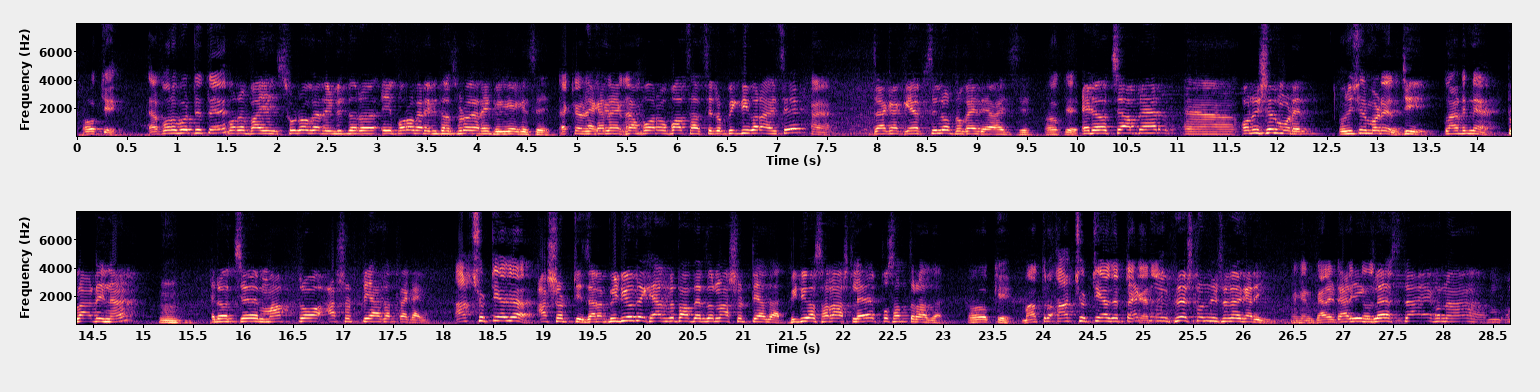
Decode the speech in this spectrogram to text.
ওকে এর পরবর্তীতে? পরে ভাই ছোট গাড়ির ভিতরে এই বড় গাড়ির ভিতরে ছোট গাড়ি ঢুকে গেছে। এখানে একটা? বড় বাচ্চা ছিল বিক্রি করা হয়েছে। হ্যাঁ। জায়গা গ্যাপ ছিল ঢুকাই দেওয়া হয়েছে। ওকে এটা হচ্ছে আপনার উনিশের মডেল উনিশের মডেল জি। প্লাটিনা প্লাটিনা হুম। এটা হচ্ছে মাত্র আটষট্টি হাজার টাকায়। আটষট্টি হাজার? আটষট্টি যারা ভিডিও দেখে আসবে তাদের জন্য আটষট্টি হাজার। ভিডিও ছাড়া আসলে পঁচাত্তর হাজার। ওকে মাত্র আটষট্টি হাজার টাকা। একদম ফ্রেশ কন্ডিশনের গাড়ি। গাড়িটা গাড়ি গ্লাসটা এখন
